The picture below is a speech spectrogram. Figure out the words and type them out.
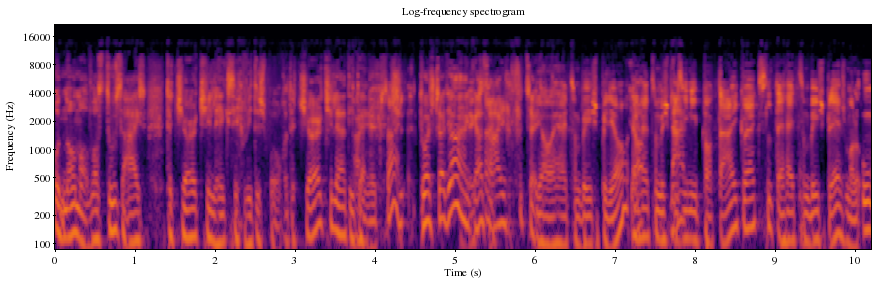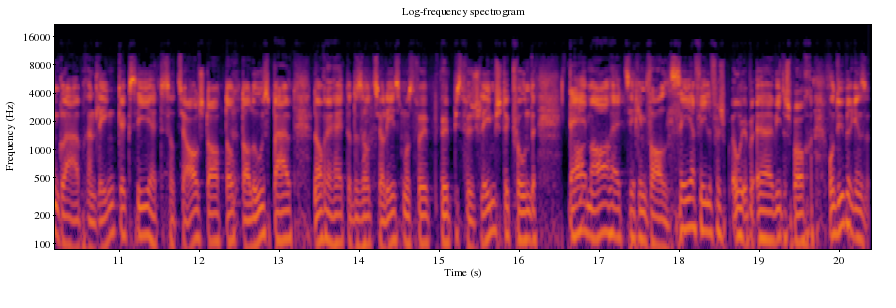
Und nochmal, was du sagst, der Churchill hat sich widersprochen. Der Churchill hat in der gesagt. Du hast gesagt, ja, er hat es eigentlich erzählt. Ja, er hat zum Beispiel, ja, ja. er hat zum Beispiel Nein. seine Partei gewechselt, er hat zum Beispiel erstmal unglaublich ein Linker gewesen, hat den Sozialstaat total ja. ausgebaut, nachher hat er den Sozialismus für, für etwas für das Schlimmste gefunden. Der ja. Mann hat sich im Fall sehr viel äh, widersprochen. Und übrigens,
